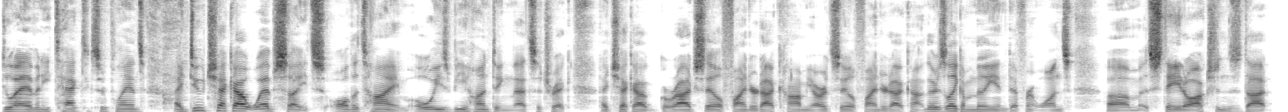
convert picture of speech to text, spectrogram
do I have any tactics or plans? I do check out websites all the time. Always be hunting. That's a trick. I check out garagesalefinder.com, yardsalefinder.com. There's like a million different ones. Um, estateauctions.com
